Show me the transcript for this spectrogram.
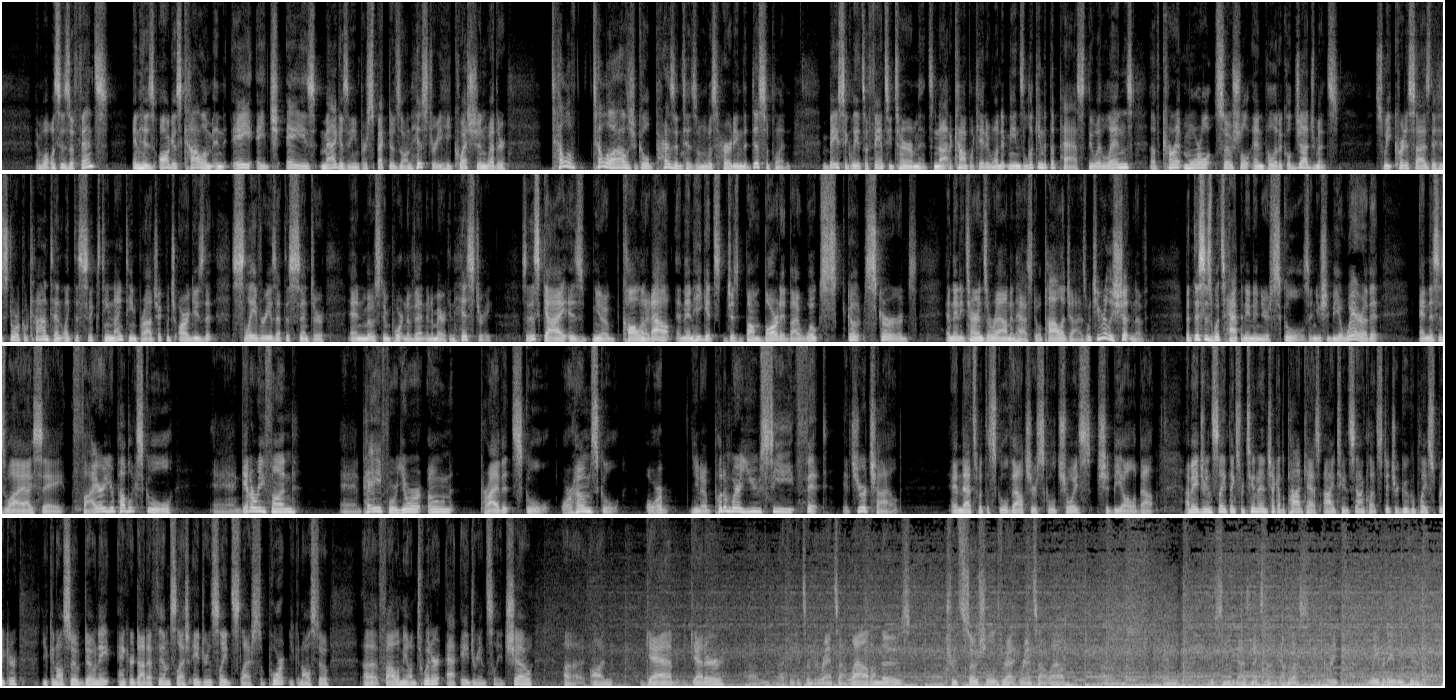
And what was his offense? In his August column in AHA's magazine, Perspectives on History, he questioned whether tele- teleological presentism was hurting the discipline. And basically, it's a fancy term, it's not a complicated one. It means looking at the past through a lens of current moral, social, and political judgments. Sweet criticized the historical content like the 1619 Project, which argues that slavery is at the center and most important event in American history. So this guy is, you know, calling it out, and then he gets just bombarded by woke sc- and then he turns around and has to apologize, which he really shouldn't have. But this is what's happening in your schools, and you should be aware of it. And this is why I say fire your public school and get a refund and pay for your own private school or homeschool or, you know, put them where you see fit. It's your child. And that's what the school voucher, school choice should be all about. I'm Adrian Slade. Thanks for tuning in. Check out the podcast, iTunes, SoundCloud, Stitcher, Google Play, Spreaker. You can also donate anchor.fm slash Adrian Slade slash support. You can also uh, follow me on Twitter at Adrian Slade Show, uh, on Gab, Gettr. Um, I think it's under Rants Out Loud on those. Uh, Truth Social is Rants Out Loud. Um, and we'll see you guys next time. God bless. Have a great Labor Day weekend.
